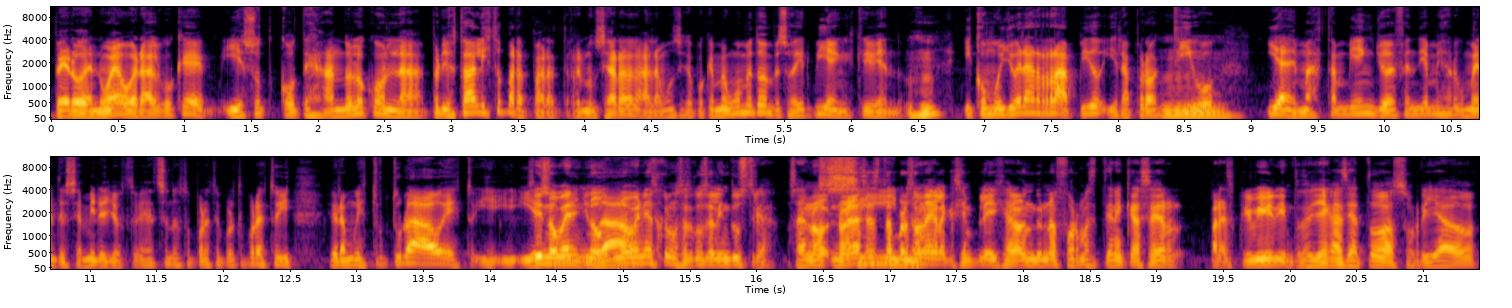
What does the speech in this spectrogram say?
Pero de nuevo, era algo que, y eso cotejándolo con la, pero yo estaba listo para, para renunciar a la, a la música, porque en un momento me empezó a ir bien escribiendo. Ujú. Y como yo era rápido y era proactivo, Mm. Y además también yo defendía mis argumentos, decía, mira, yo estoy haciendo esto por esto y por esto, por esto, y yo era muy estructurado y, esto, y, y- Sí, eso no, me ven- no, ayudaba. no venías con los sesgos de la industria. O sea, no, no eras Sí, esta persona no. a la que siempre le dijeron de una forma se tiene que hacer para escribir y entonces llegas ya todo azurrillado,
